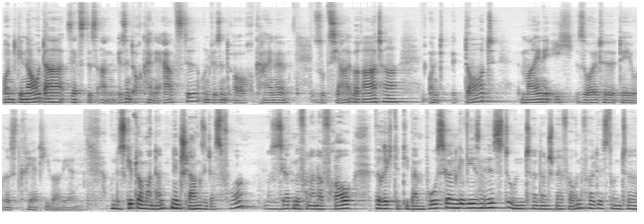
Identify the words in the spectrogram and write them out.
Und genau da setzt es an. Wir sind auch keine Ärzte und wir sind auch keine Sozialberater. Und dort meine ich, sollte der Jurist kreativer werden. Und es gibt auch Mandanten, denen schlagen Sie das vor. Also Sie hatten mir von einer Frau berichtet, die beim Boseln gewesen ist und dann schwer verunfallt ist und äh,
